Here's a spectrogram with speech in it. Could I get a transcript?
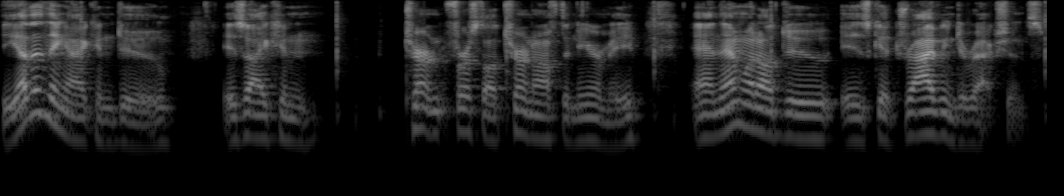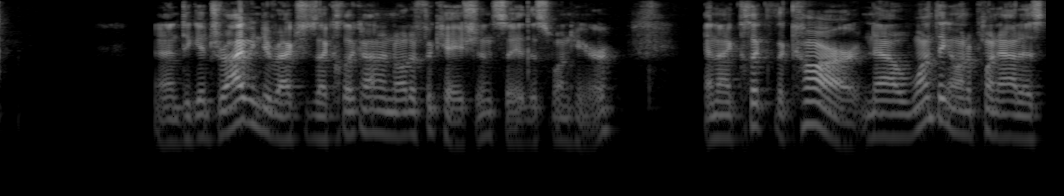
The other thing I can do is I can turn, first I'll turn off the near me, and then what I'll do is get driving directions. And to get driving directions, I click on a notification, say this one here, and I click the car. Now, one thing I want to point out is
